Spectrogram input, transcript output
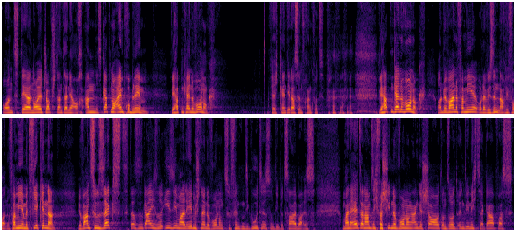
und der neue Job stand dann ja auch an. Es gab nur ein Problem. Wir hatten keine Wohnung. Vielleicht kennt ihr das in Frankfurt. wir hatten keine Wohnung und wir waren eine Familie, oder wir sind nach wie vor eine Familie mit vier Kindern. Wir waren zu sechst. Das ist gar nicht so easy, mal eben schnell eine Wohnung zu finden, die gut ist und die bezahlbar ist. Und meine Eltern haben sich verschiedene Wohnungen angeschaut und so und irgendwie nichts ergab was.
